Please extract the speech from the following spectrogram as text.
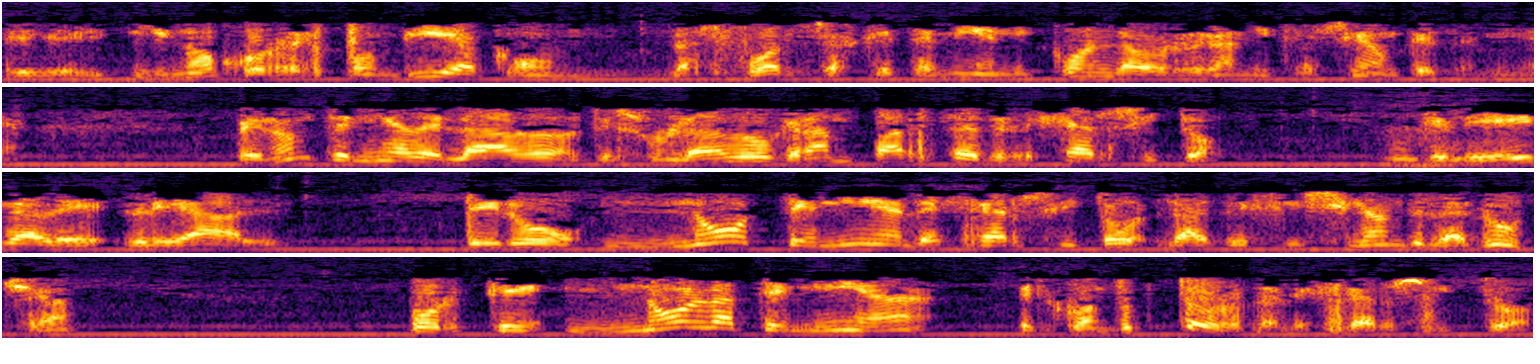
eh, y no correspondía con las fuerzas que tenía ni con la organización que tenía. Perón tenía de lado, de su lado, gran parte del ejército que le era leal, pero no tenía el ejército la decisión de la lucha porque no la tenía el conductor del ejército.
